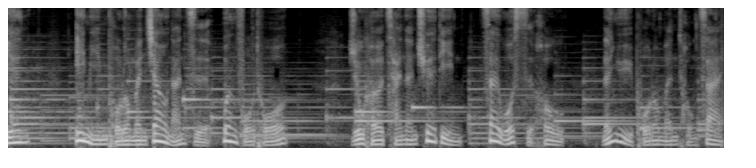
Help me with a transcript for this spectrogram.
天，一名婆罗门教男子问佛陀：“如何才能确定在我死后能与婆罗门同在？”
